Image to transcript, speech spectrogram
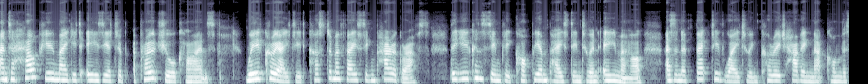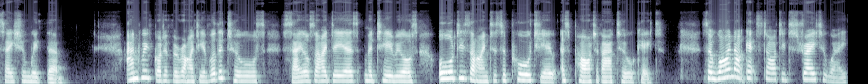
And to help you make it easier to approach your clients, we've created customer facing paragraphs that you can simply copy and paste into an email as an effective way to encourage having that conversation with them. And we've got a variety of other tools, sales ideas, materials, all designed to support you as part of our toolkit. So why not get started straight away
